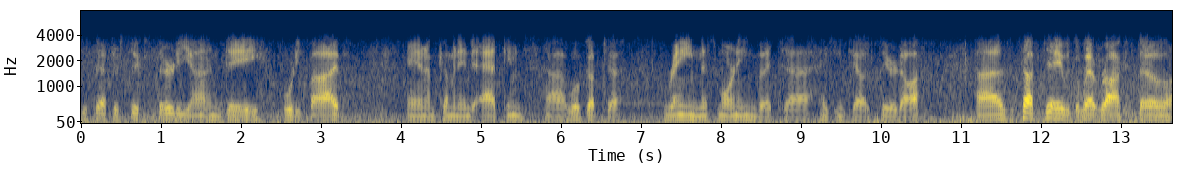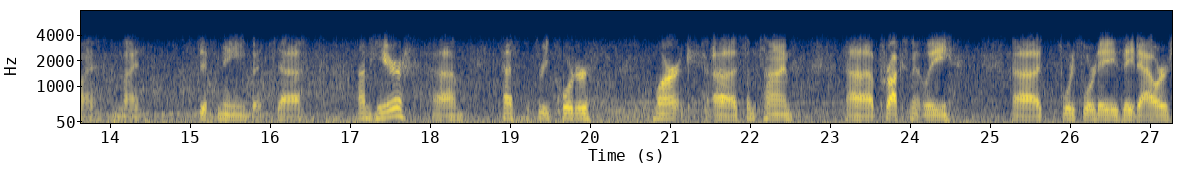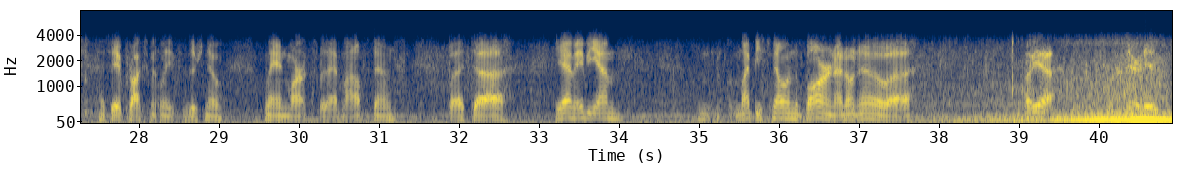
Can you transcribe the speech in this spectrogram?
just after 6.30 on day 45 and I'm coming into Atkins. Uh, woke up to rain this morning, but uh, as you can tell it cleared off. Uh, it was a tough day with the wet rocks though, I, my stiff knee, but uh, I'm here um, past the three quarter mark uh, sometime uh, approximately uh, 44 days, 8 hours. I say approximately because there's no landmark for that milestone. But uh, yeah, maybe I'm might be smelling the barn. I don't know. Uh, oh yeah,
